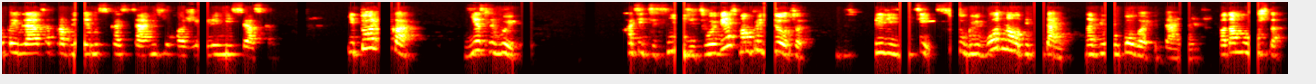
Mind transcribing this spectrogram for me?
то появляются проблемы с костями, сухожилиями и связками. И только если вы хотите снизить свой вес, вам придется перейти с углеводного питания на белковое питание, потому что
